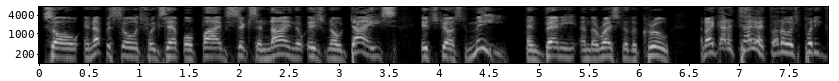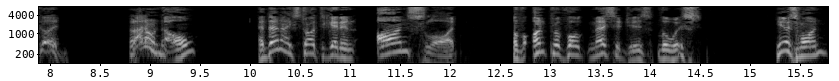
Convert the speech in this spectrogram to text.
So in episodes, for example, five, six, and nine, there is no dice. It's just me and Benny and the rest of the crew. And I got to tell you, I thought I was pretty good. But I don't know. And then I start to get an onslaught of unprovoked messages, Lewis. Here's one.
